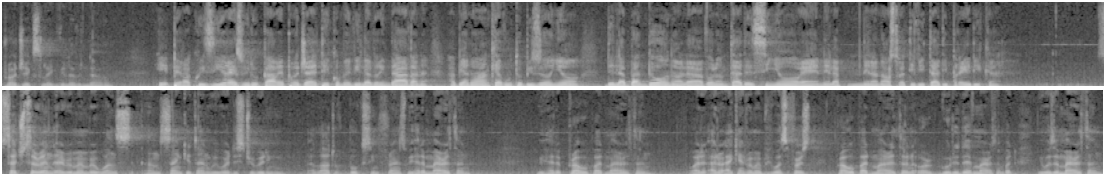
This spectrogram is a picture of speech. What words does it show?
projects like Villa Vrindavan. E per acquisire e sviluppare progetti come Villa Vrindavan abbiamo anche avuto bisogno dell'abbandono alla volontà del Signore nella, nella nostra attività di predica. Such surrender, I remember once on Sankirtan we were distributing a lot of books in France. We had a marathon. We had a Prabhupada marathon. Or I, don't, I, don't, I can't remember if it was first Prabhupada marathon or Gurudev marathon, but it was a marathon.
